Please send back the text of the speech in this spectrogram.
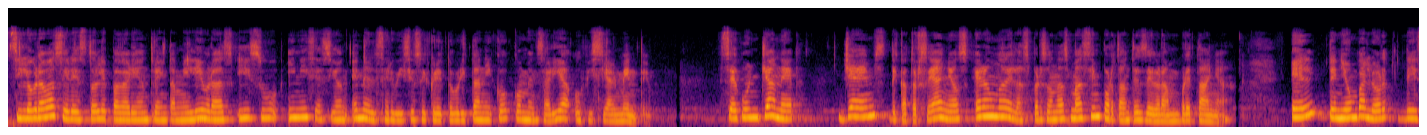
Si lograba hacer esto, le pagarían 30.000 libras y su iniciación en el servicio secreto británico comenzaría oficialmente. Según Janet, James, de 14 años, era una de las personas más importantes de Gran Bretaña. Él tenía un valor de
